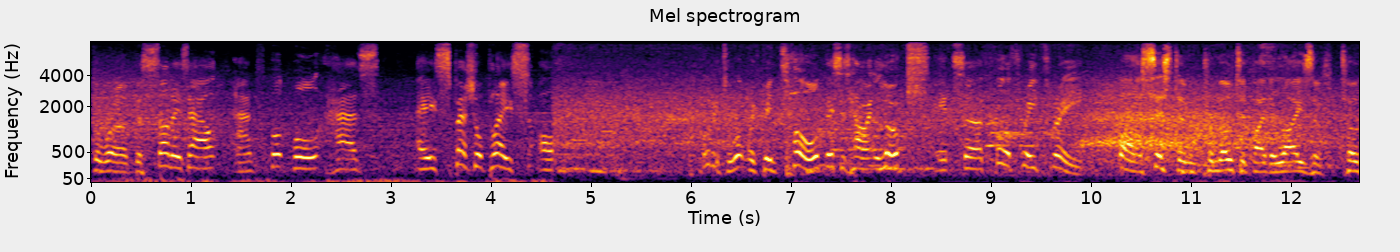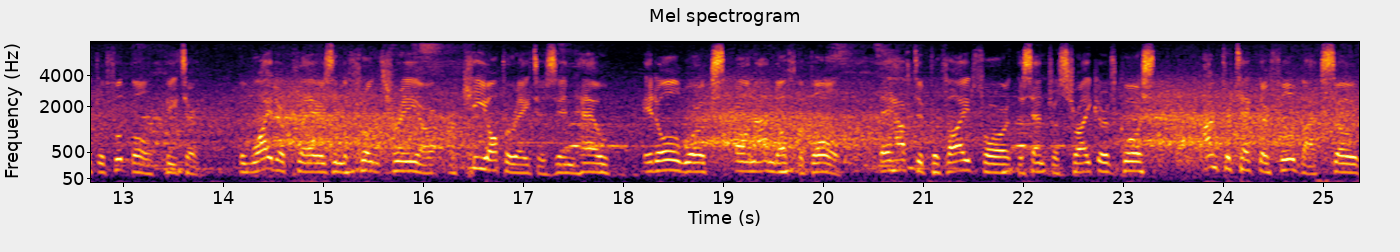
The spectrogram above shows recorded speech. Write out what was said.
the world. The sun is out and football has a special place on... According to what we've been told, this is how it looks. It's a 4-3-3. Well, a system promoted by the rise of total football, Peter. The wider players in the front three are, are key operators in how it all works on and off the ball. They have to provide for the central striker, of course, and protect their fullbacks, so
